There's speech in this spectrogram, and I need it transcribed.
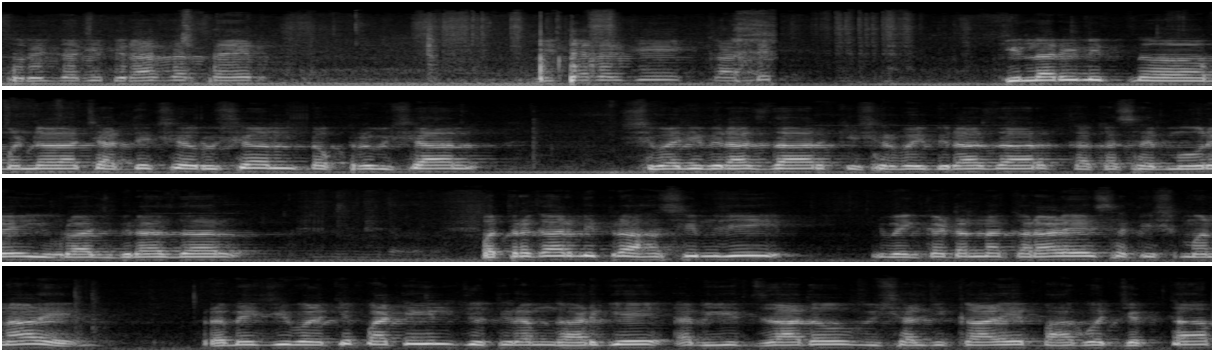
सुरेशदाजी बिराजदार साहेब विद्याधरजी कांदे किल्लारी मित- मंडळाचे अध्यक्ष ऋषल डॉक्टर विशाल शिवाजी बिराजदार किशोरबाई बिराजदार काकासाहेब मोरे युवराज बिराजदार पत्रकार मित्र हासिमजी व्यंकटण्णा कराळे सतीश मनाळे रमेशजी वळके पाटील ज्योतिराम घाडगे अभिजित जाधव विशालजी काळे भागवत जगताप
